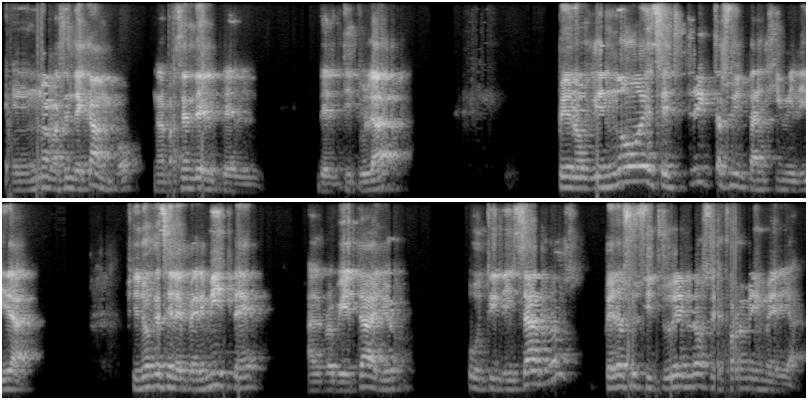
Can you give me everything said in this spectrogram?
en un almacén de campo, un almacén del, del titular, pero que no es estricta su intangibilidad, sino que se le permite al propietario utilizarlos pero sustituirlos de forma inmediata.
